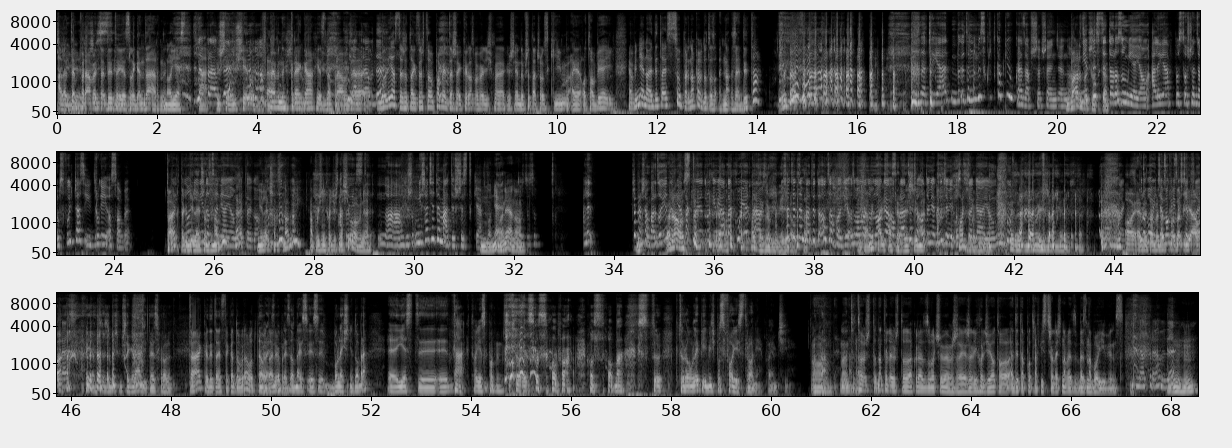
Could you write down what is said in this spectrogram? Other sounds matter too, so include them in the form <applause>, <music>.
ale Czyli, temperament wiesz, Edyty jest legendarny. No jest, tak, Naprawdę? już się, już się <laughs> robi. w tak, pewnych kręgach jest naprawdę... Naprawdę? No jasne, że tak. Zresztą pamiętasz, jak rozmawialiśmy, już nie będę przytaczał z kim, e, o tobie i ja mówię, nie no, Edyta jest super, na pewno to... Z, na, z Edyta? Znaczy ja, ze mną jest krótka piłka zawsze wszędzie. No. Bardzo nie wszyscy krótka. to rozumieją, ale ja po prostu oszczędzam swój czas i drugiej osoby. Tak? Tak No Nie nie lecząc nogi? doceniają Tak? do tego. Nie lecząc nogi? A później chodzisz na siłownię. Jest, no, a, już mieszacie tematy wszystkie. No nie. No nie no. Ale przepraszam bardzo, jeden Roast. mnie atakuje, drugi mnie atakuje, Chodź, tak. roasta. tematy, to o co chodzi? O złamaną Witamy nogę, o pracy, czy na- o tym, jak ludzie mnie Chodź, postrzegają? zrobimy. Chodź, zrobimy mojej żonie roasta. Tak, tak. Oj, Spróbujcie, moglibyście przegrać. <laughs> Ja myślę, żebyśmy przegrali, to jest problem. Tak? Edyta jest taka dobra w Dobra jest, odpowiadaniu? dobra jest. Ona jest, jest boleśnie dobra. E, Jest, y, y, tak, to jest, powiem ci, to jest <laughs> osoba, osoba, którą lepiej mieć po swojej stronie, powiem ci. Naprawdę. O, no, to, naprawdę. to już to, na tyle już to akurat zobaczyłem, że jeżeli chodzi o to, Edyta potrafi strzelać nawet bez naboi, więc... Naprawdę? Mhm.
